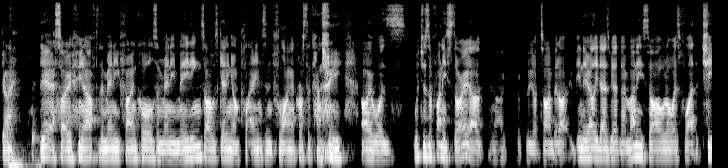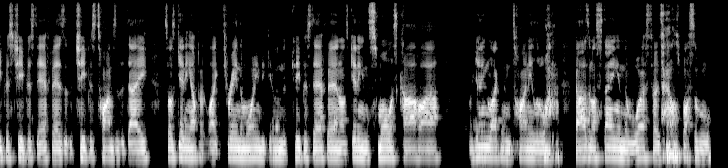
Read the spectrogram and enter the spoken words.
go? Yeah, so you know, after the many phone calls and many meetings, I was getting on planes and flying across the country. I was, which is a funny story. I, and I hope hope we got time. But I, in the early days, we had no money, so I would always fly the cheapest, cheapest airfares at the cheapest times of the day. So I was getting up at like three in the morning to get on the cheapest airfare, and I was getting in the smallest car hire. I was getting like in tiny little cars, and I was staying in the worst hotels possible.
